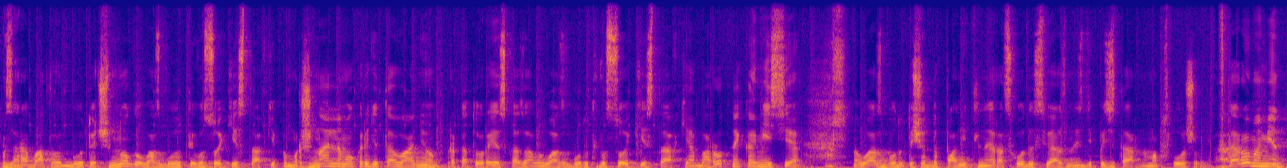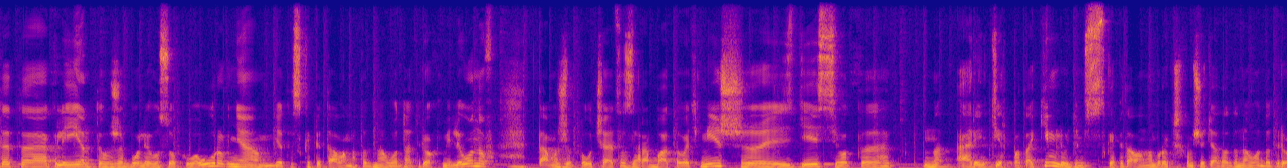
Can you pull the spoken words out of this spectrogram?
Зарабатывать будет очень много. У вас будут и высокие ставки по маржинальному кредитованию, про которые я сказал. У вас будут высокие ставки оборотной комиссии. У вас будут еще дополнительные расходы, связанные с депозитарным обслуживанием. Второй момент – это клиенты уже более высокого уровня, где-то с капиталом от 1 до 3 миллионов. Там уже получается зарабатывать э, здесь вот э, ориентир по таким людям с капиталом на брокерском счете от 1 до 3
